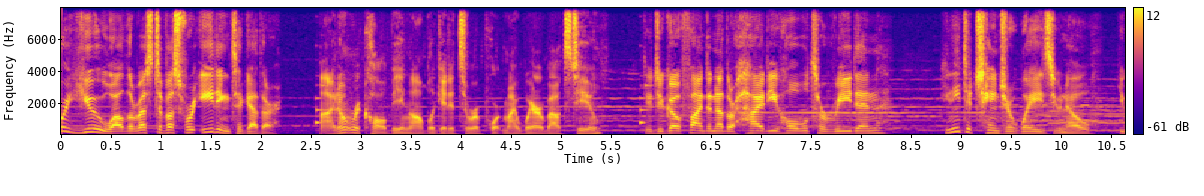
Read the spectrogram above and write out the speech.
were you while the rest of us were eating together? I don't recall being obligated to report my whereabouts to you. Did you go find another hidey hole to read in? You need to change your ways, you know. You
